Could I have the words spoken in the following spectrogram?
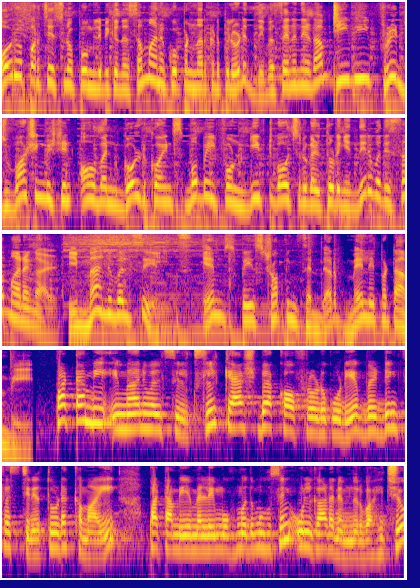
ഓരോ പർച്ചേസിനൊപ്പം ലഭിക്കുന്ന സമ്മാന കൂപ്പൺ നറുക്കെടുപ്പിലൂടെ ദിവസേന നേടാം. T V fridge washing machine oven gold coins mobile phone gift വൗച്ചറുകൾ തുടങ്ങി നിരവധി സമ്മാനങ്ങൾ. ഇമാനുവൽ സീൽസ് എം സ്പേസ് ഷോപ്പിംഗ് സെന്റർ മേലെ പട്ടാമ്പി. പട്ടാമ്പി ഇമാനുവൽ സിൽക്സിൽ ക്യാഷ് ബാക്ക് ഓഫറോട് കൂടിയ വെഡ്ഡിംഗ് ഫെസ്റ്റിന് തുടക്കമായി. Pattambi M L A Muhammad Muhsin ഉദ്ഘാടനം നിർവഹിച്ചു.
